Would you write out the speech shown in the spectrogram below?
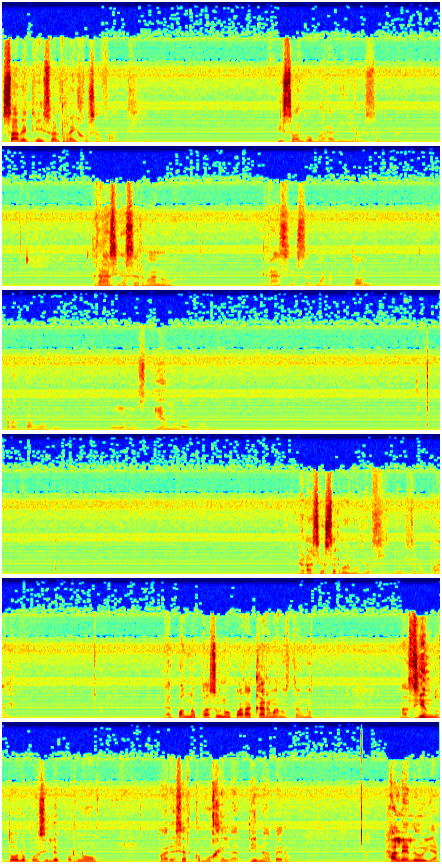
¿Sabe qué hizo el rey Josafat? Hizo algo maravilloso, hermano. Gracias, hermano. Gracias, que todos tratamos de que todo nos tiembla, hermano. Gracias, hermano Dios, Dios te lo pague. Ya cuando pasa uno para acá, hermano, está uno haciendo todo lo posible por no parecer como gelatina, pero aleluya.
